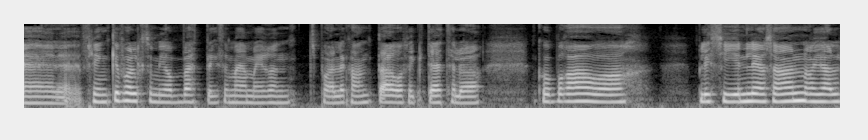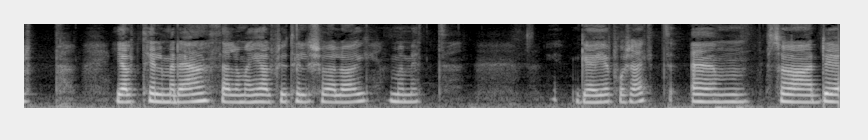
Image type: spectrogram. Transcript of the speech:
eh, flinke folk som jobbet liksom med meg rundt på alle kanter, og fikk det til å gå bra og bli synlig og sånn, og hjalp, hjalp til med det, selv om jeg hjalp jo til sjøl òg med mitt gøye prosjekt. Um, så det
